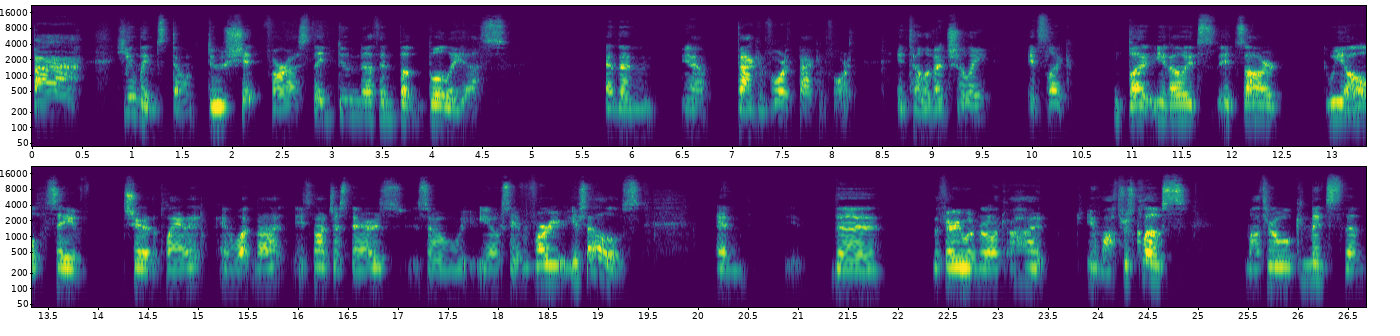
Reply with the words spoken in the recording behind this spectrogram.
bah, humans don't do shit for us. They do nothing but bully us. And then, you know, back and forth, back and forth, until eventually it's like, but you know, it's it's our we all save share the planet and whatnot. It's not just theirs, so you know, save it for yourselves. And the the fairy women are like, oh, you know, Mothra's close. Mothra will convince them,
